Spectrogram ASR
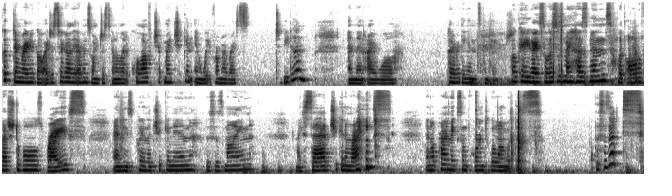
Cooked and ready to go. I just took it out of the oven, so I'm just going to let it cool off, check my chicken, and wait for my rice to be done. And then I will put everything in its containers. Okay, you guys, so this is my husband's with all the vegetables, rice, and he's putting the chicken in. This is mine, my sad chicken and rice. And I'll probably make some corn to go along with this. This is it.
